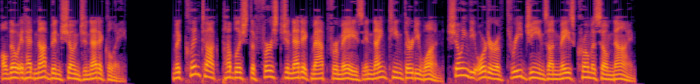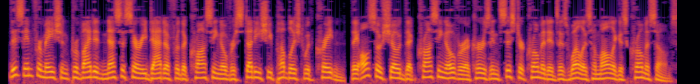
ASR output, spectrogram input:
although it had not been shown genetically. McClintock published the first genetic map for maize in 1931, showing the order of three genes on maize chromosome 9. This information provided necessary data for the crossing over study she published with Creighton. They also showed that crossing over occurs in sister chromatids as well as homologous chromosomes.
